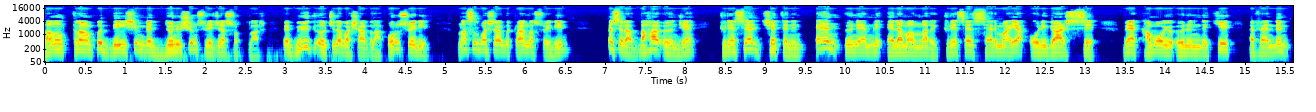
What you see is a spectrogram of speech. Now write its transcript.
Donald Trump'ı değişim ve dönüşüm sürecine soktular. Ve büyük ölçüde başardılar. Onu söyleyeyim. Nasıl başardıklarını da söyleyeyim. Mesela daha önce küresel çetenin en önemli elemanları, küresel sermaye oligarşisi ve kamuoyu önündeki efendim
